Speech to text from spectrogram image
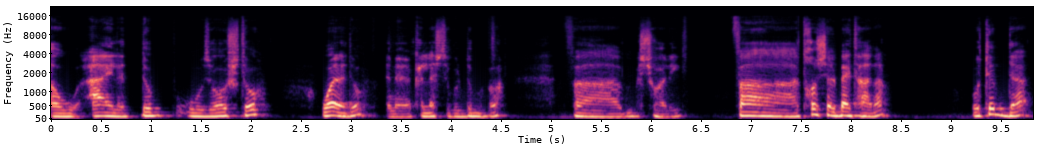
أو عائلة دب وزوجته ولده أنا كلشت أقول دببة فمشوها لي فتخش البيت هذا وتبدأ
